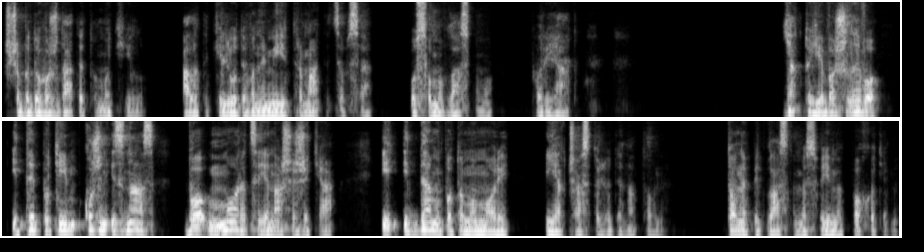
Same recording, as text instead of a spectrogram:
щоб догождати тому тілу. Але такі люди вони вміють тримати це все у своєму власному порядку. Як то є важливо іти по тій, кожен із нас, бо море це є наше життя. І йдемо по тому морі, і як часто людина тоне. Тоне під власними своїми похотями,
